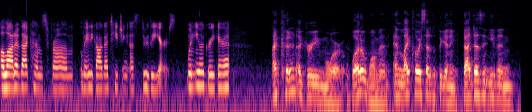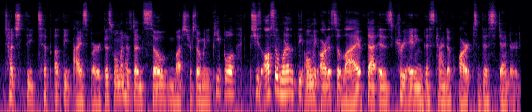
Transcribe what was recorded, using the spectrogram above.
a lot of that comes from Lady Gaga teaching us through the years. Wouldn't you agree, Garrett? I couldn't agree more. What a woman. And like Chloe said at the beginning, that doesn't even touch the tip of the iceberg. This woman has done so much for so many people. She's also one of the only artists alive that is creating this kind of art to this standard.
